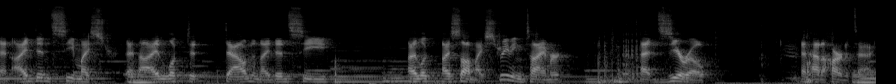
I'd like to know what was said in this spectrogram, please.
And I didn't see my. And I looked it down and I didn't see. I looked. I saw my streaming timer at zero and had a heart attack.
